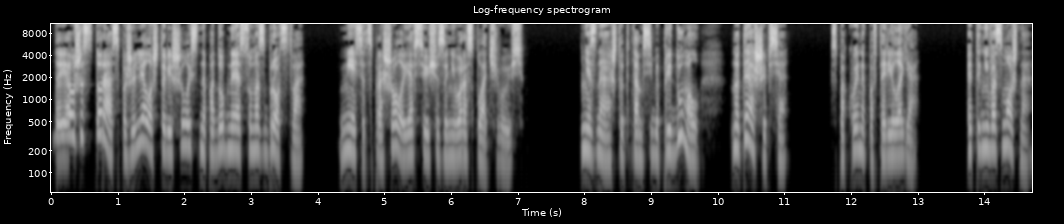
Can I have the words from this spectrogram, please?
Да я уже сто раз пожалела, что решилась на подобное сумасбродство. Месяц прошел, а я все еще за него расплачиваюсь. Не знаю, что ты там себе придумал, но ты ошибся. Спокойно повторила я. Это невозможно.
